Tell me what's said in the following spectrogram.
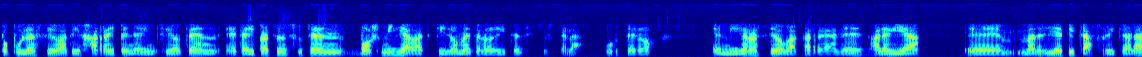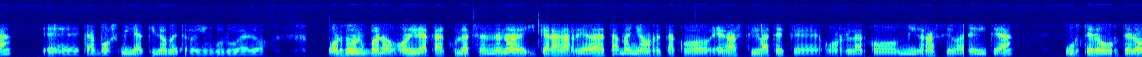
populazio bati jarraipen egin zioten, eta aipatzen zuten bos mila bat kilometro egiten zituztela, urtero, e, migrazio bakarrean, eh? Alegia, e, Madriletik Afrikara, e, eta bos mila kilometro inguru edo. Orduan, bueno, hori da kalkulatzen dena, ikaragarria da, tamaina horretako hegazti batek e, horrelako migrazio bat egitea, urtero, urtero,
